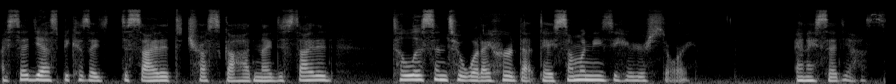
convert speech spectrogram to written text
I said yes because I decided to trust God and I decided to listen to what I heard that day. Someone needs to hear your story. And I said yes.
